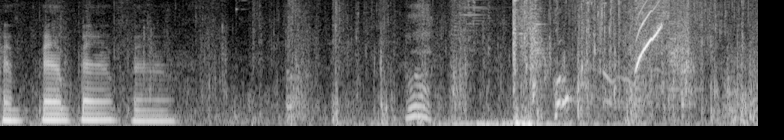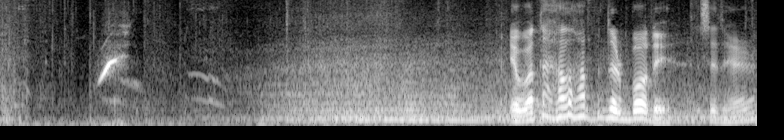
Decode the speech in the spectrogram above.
Bam, bam, bam, bam. Yeah, what the hell happened to their body? Is it here?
